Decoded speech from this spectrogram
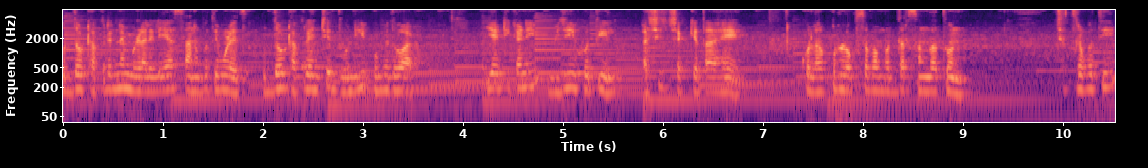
उद्धव ठाकरेंना मिळालेल्या या सहानुभूतीमुळेच उद्धव ठाकरेंचे दोन्ही उमेदवार या ठिकाणी विजयी होतील अशीच शक्यता आहे. कोल्हापूर लोकसभा मतदारसंघातून छत्रपती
